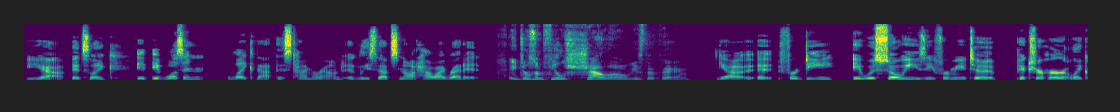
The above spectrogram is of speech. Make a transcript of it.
yeah, it's like it it wasn't like that this time around. At least that's not how I read it. It doesn't feel shallow is the thing. Yeah, it, for Dee, it was so easy for me to picture her like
